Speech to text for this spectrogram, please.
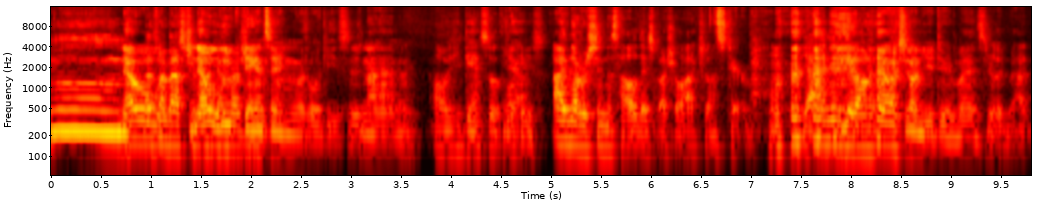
Mm, No, that's my best no Luke impression. dancing with Wookiees. It's not happening. Oh, he dances with Yeah. Wookiees. I've never seen this holiday special actually. It's terrible. Yeah, I need to get on it. I watch it on YouTube, but it's really bad.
